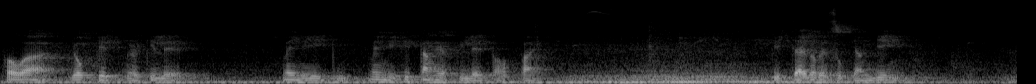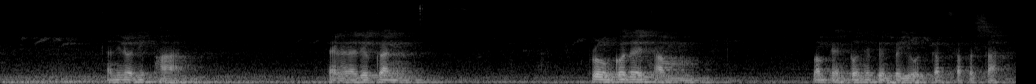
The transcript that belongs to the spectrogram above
เพราะว่ายกจิตเหนือกิเลส ไม่มีไม่มีที่ตั้งให้กิเลสต่อไป จิตใจก็เป็นสุขอย่างยิ่ง อันนี้เรานิพพาน แต่ขณะเดียวกันพระองค์ก็ได้ทำบำเพ็ญตนให้เป็นประโยชน์กับสรรพสัตว์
